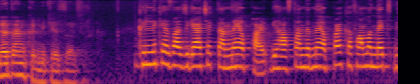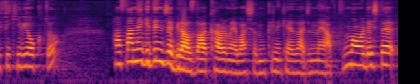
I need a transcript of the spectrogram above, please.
Neden klinik eczacılık? Klinik eczacı gerçekten ne yapar, bir hastanede ne yapar kafamda net bir fikir yoktu. Hastaneye gidince biraz daha kavramaya başladım klinik eczacının ne yaptığını. Orada işte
